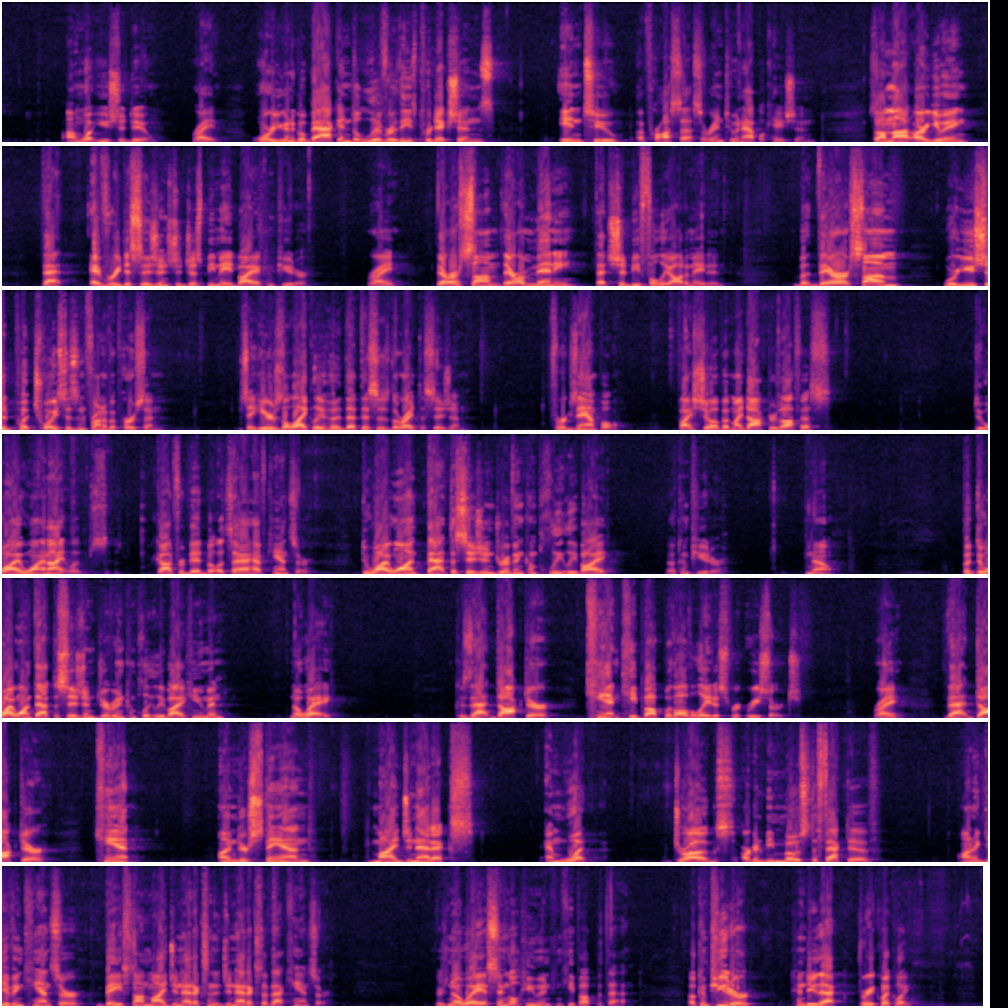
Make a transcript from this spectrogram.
on what you should do, right? Or you're going to go back and deliver these predictions into a process or into an application. So I'm not arguing that every decision should just be made by a computer, right? There are some, there are many that should be fully automated. But there are some where you should put choices in front of a person and say, here's the likelihood that this is the right decision. For example, if I show up at my doctor's office, do I want, and I, God forbid, but let's say I have cancer, do I want that decision driven completely by a computer? No. But do I want that decision driven completely by a human? No way. Because that doctor can't keep up with all the latest research, right? That doctor can't understand my genetics and what drugs are going to be most effective on a given cancer based on my genetics and the genetics of that cancer. There's no way a single human can keep up with that. A computer can do that very quickly,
